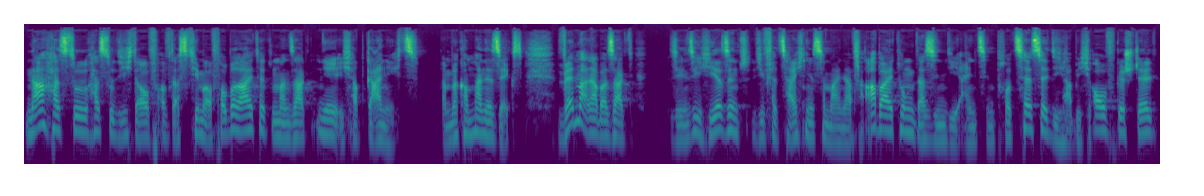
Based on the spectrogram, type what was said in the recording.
na, hast du, hast du dich da auf, auf das Thema vorbereitet? Und man sagt, nee, ich habe gar nichts. Dann bekommt man eine 6. Wenn man aber sagt, Sehen Sie, hier sind die Verzeichnisse meiner Verarbeitung, da sind die einzelnen Prozesse, die habe ich aufgestellt,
